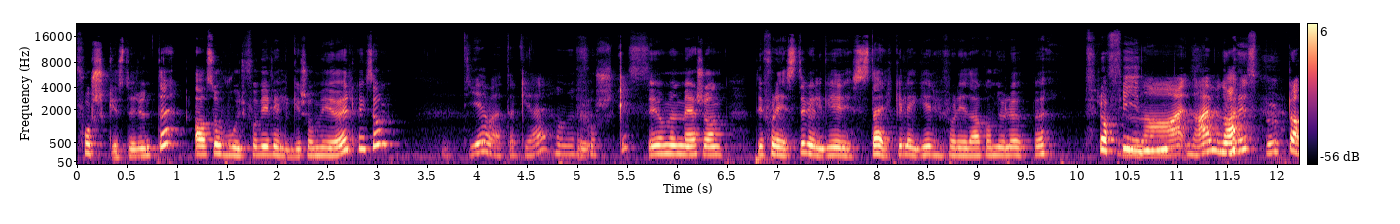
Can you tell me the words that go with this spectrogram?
Forskes det rundt det? Altså hvorfor vi velger som vi gjør, liksom? Det veit ikke jeg. Om det forskes. Jo, men mer sånn De fleste velger sterke legger, fordi da kan du løpe fra fienden. Nei, nei, men nå blir jeg spurt, da.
